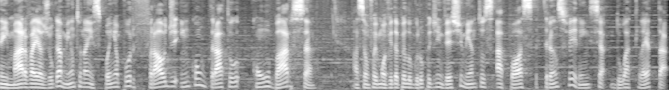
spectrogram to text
Neymar vai a julgamento na Espanha por fraude em contrato com o Barça. A ação foi movida pelo grupo de investimentos após transferência do atleta.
